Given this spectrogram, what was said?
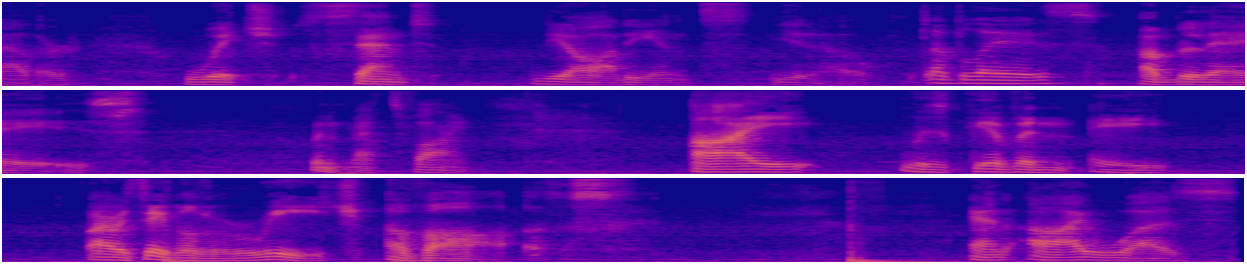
another, which sent the audience, you know, ablaze. ablaze. And that's fine. I was given a, I was able to reach a vase. And I was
